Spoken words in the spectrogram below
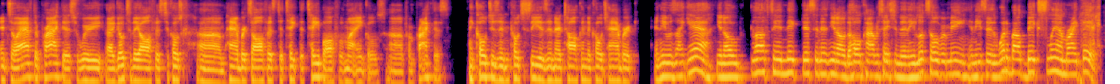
and so after practice, we uh, go to the office to Coach um, Hambrick's office to take the tape off of my ankles uh, from practice. And coaches and Coach C is in there talking to Coach Hambrick. And he was like, Yeah, you know, love seeing Nick this and then, you know, the whole conversation. Then he looks over me and he says, What about Big Slim right there?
